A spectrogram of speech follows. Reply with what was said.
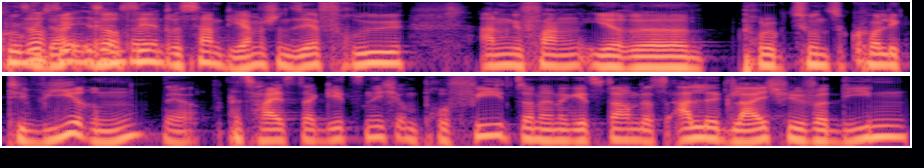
coolen Ist auch, sehr, ist auch sehr interessant. Die haben schon sehr früh angefangen, ihre Produktion zu kollektivieren. Ja. Das heißt, da geht es nicht um Profit, sondern da geht es darum, dass alle gleich viel verdienen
